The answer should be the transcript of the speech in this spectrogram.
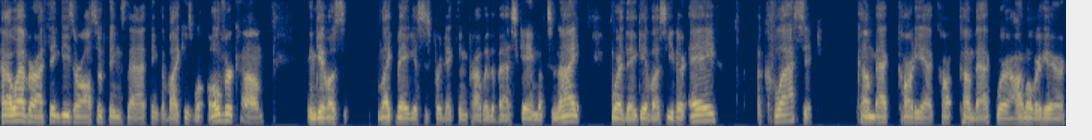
However, I think these are also things that I think the Vikings will overcome and give us, like Vegas is predicting, probably the best game of tonight, where they give us either a a classic comeback, cardiac comeback, where I'm over here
